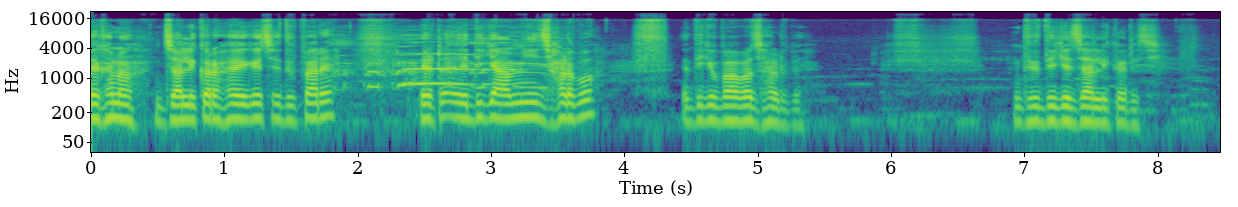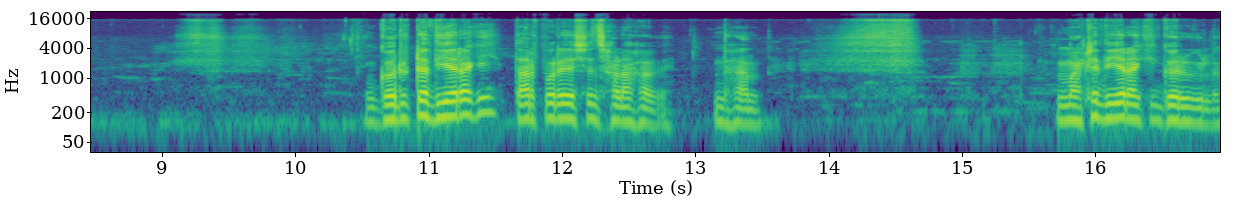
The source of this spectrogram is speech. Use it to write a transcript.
দেখানো জালি করা হয়ে গেছে দুপারে। এটা এদিকে আমি ঝাড়বো, এদিকে বাবা ঝাড়বে। দুদিকে জালি করেছি। গরুটা দিয়ে রাখি, তারপরে এসে ঝাড়া হবে, ধান। মাঠে দিয়ে রাখি গরুগুলো।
